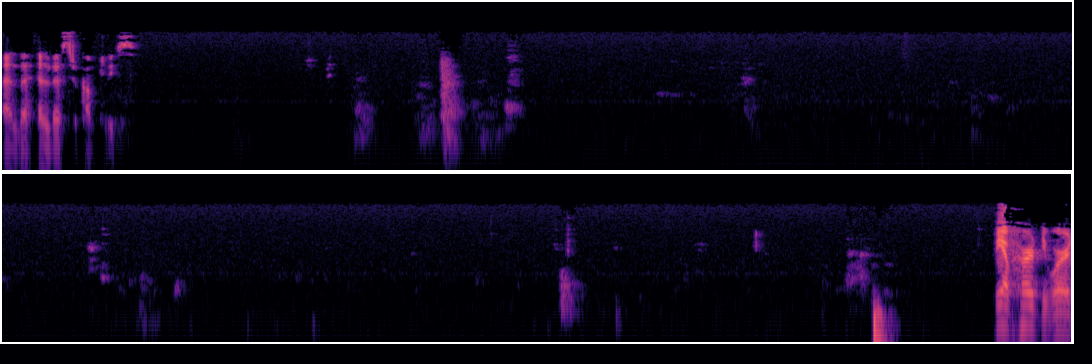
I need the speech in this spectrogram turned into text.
and the elders to come please? We have heard the word.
